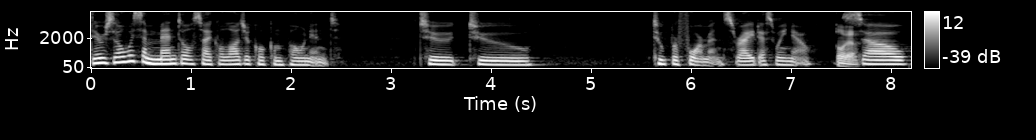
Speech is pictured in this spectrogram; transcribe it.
there's always a mental, psychological component to, to, to performance, right? As we know. Oh, yeah. So,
